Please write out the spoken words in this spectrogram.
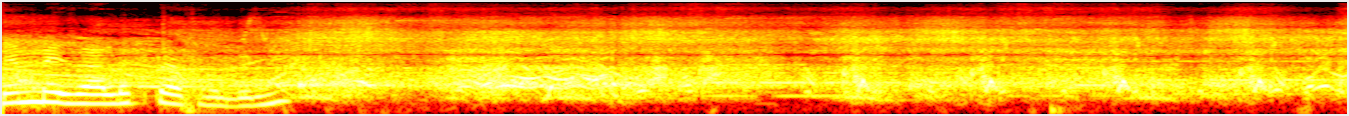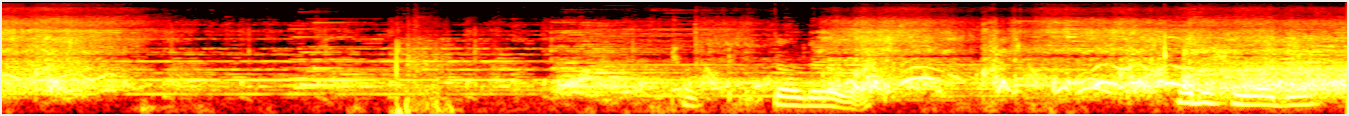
Ben mezarlıkta atabilirim. Çok pis dalıyorlar. Hadi şurada.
